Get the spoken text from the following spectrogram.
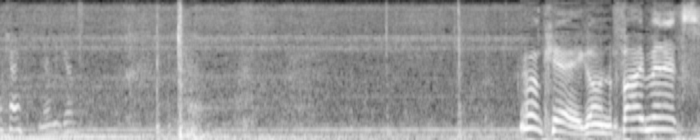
Okay, there we go. Okay, going to five minutes.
